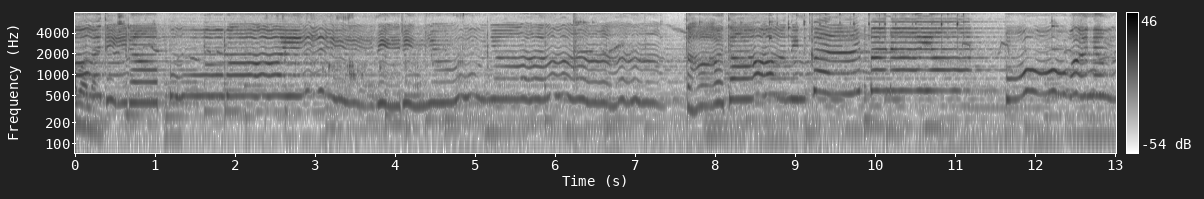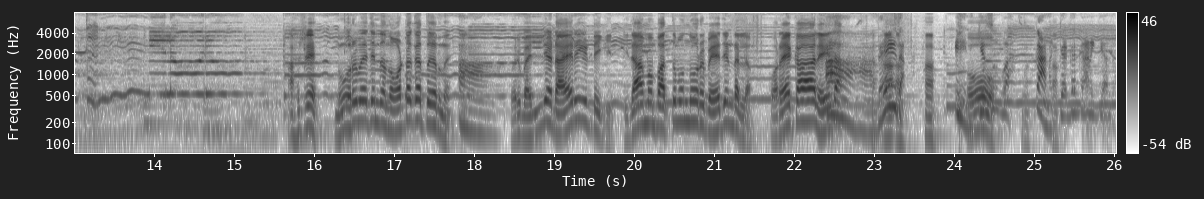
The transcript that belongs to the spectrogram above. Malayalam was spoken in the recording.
പക്ഷേ നൂറ് പേജിന്റെ നോട്ടൊക്കെ തീർന്ന്. ആ. ഒരു വലിയ ഡയറി കിട്ടിക്ക്. ഇതാകുമ്പോ പത്ത് മുന്നൂറ് പേജ് ഉണ്ടല്ലോ കൊറേ കാലം എഴുതാ. ഓ. കണക്കൊക്കെ കാണിക്കാലോ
